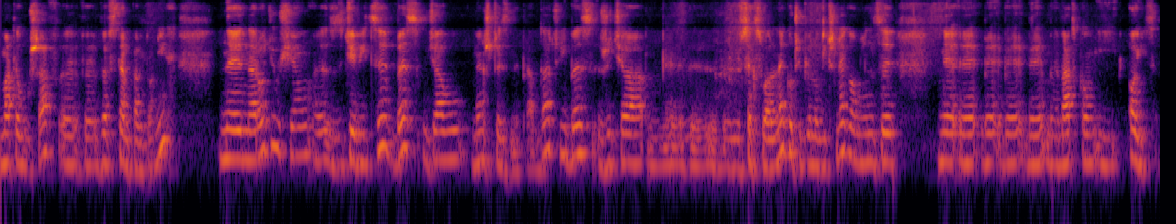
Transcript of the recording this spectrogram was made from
Mateusza, w, w, we wstępach do nich, narodził się z dziewicy bez udziału mężczyzny, prawda? Czyli bez życia seksualnego czy biologicznego między matką i ojcem.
